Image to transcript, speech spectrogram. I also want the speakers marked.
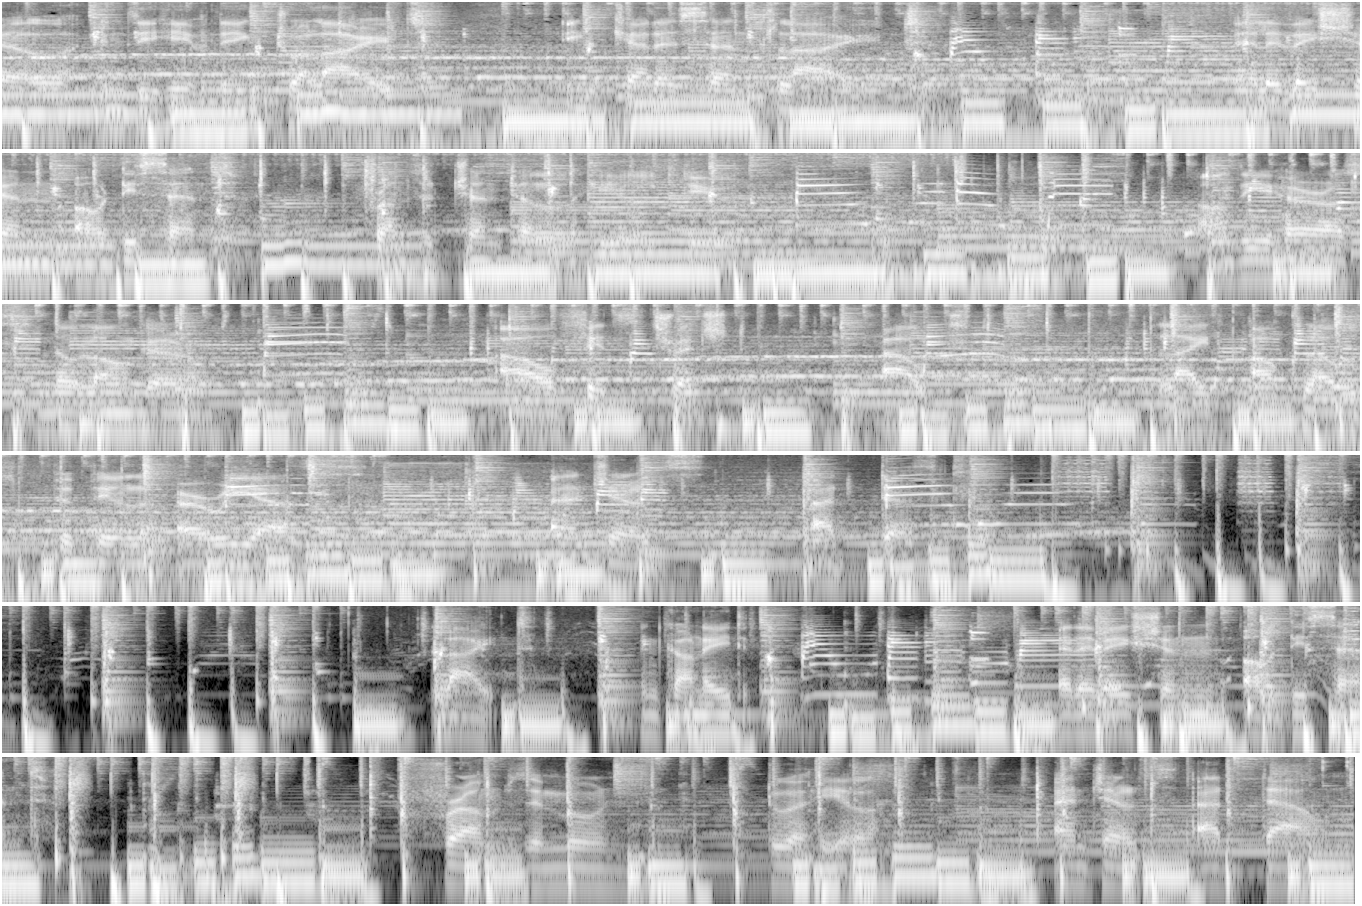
Speaker 1: the evening twilight, incandescent light, elevation or descent from the gentle hill dew. On the earth no longer, our feet stretched out, light our closed pupil areas, angels at dusk. Light incarnated, elevation or descent. From the moon to a hill, angels at down,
